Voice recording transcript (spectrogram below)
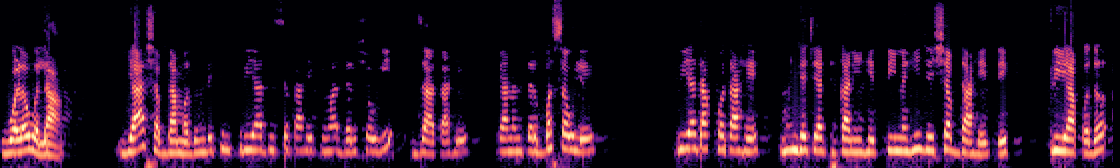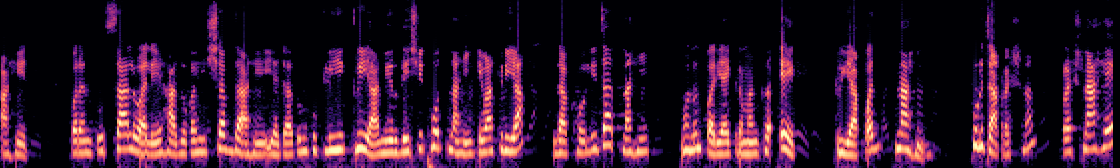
वळवला. या शब्दामधून देखील क्रिया दिसत आहे किंवा दर्शवली जात आहे. त्यानंतर बसवले क्रिया दाखवत आहे. म्हणजेच या ठिकाणी हे तीनही जे शब्द आहेत ते क्रियापद आहेत. परंतु सालवाले हा जो काही शब्द आहे याच्यातून कुठलीही क्रिया निर्देशित होत नाही किंवा क्रिया दाखवली जात नाही. म्हणून पर्याय क्रमांक एक क्रियापद नाही. पुढचा प्रश्न. प्रश्न आहे.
